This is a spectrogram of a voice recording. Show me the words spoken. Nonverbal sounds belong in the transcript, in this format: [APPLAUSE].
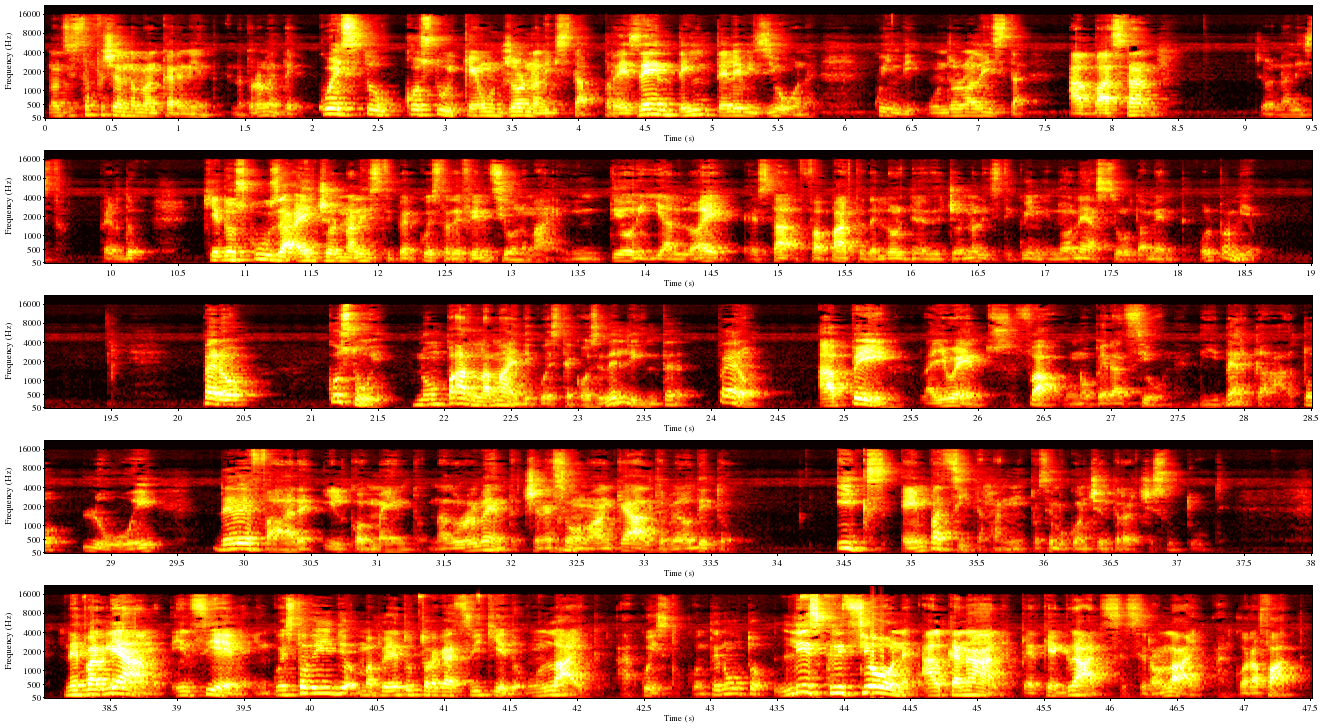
non si sta facendo mancare niente. Naturalmente questo costui che è un giornalista presente in televisione, quindi un giornalista abbastanza... giornalista, perdo... chiedo scusa ai giornalisti per questa definizione, ma in teoria lo è, e sta, fa parte dell'ordine dei giornalisti, quindi non è assolutamente colpa mia. Però costui non parla mai di queste cose dell'Inter, però appena la Juventus fa un'operazione di mercato, lui deve fare il commento. Naturalmente ce ne sono anche altri, ve l'ho detto, X è impazzita, ma non possiamo concentrarci su tutti. Ne parliamo insieme in questo video, ma prima di tutto ragazzi vi chiedo un like a questo contenuto, l'iscrizione al canale perché è gratis se non l'hai ancora fatto.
